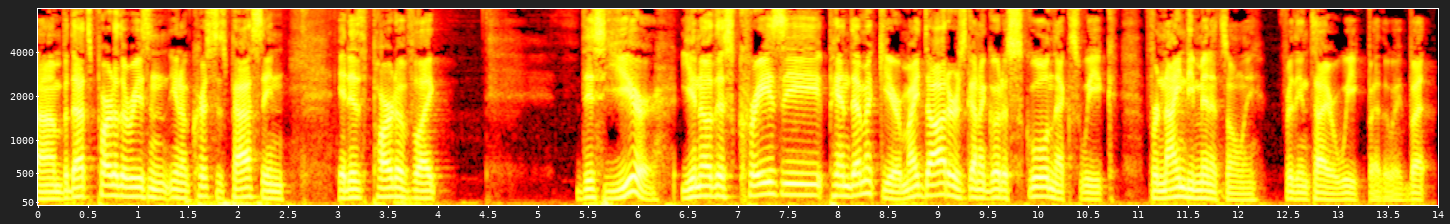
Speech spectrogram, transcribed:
Um, but that's part of the reason. You know, Chris is passing. It is part of like this year. You know, this crazy pandemic year. My daughter is going to go to school next week for 90 minutes only for the entire week. By the way, but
